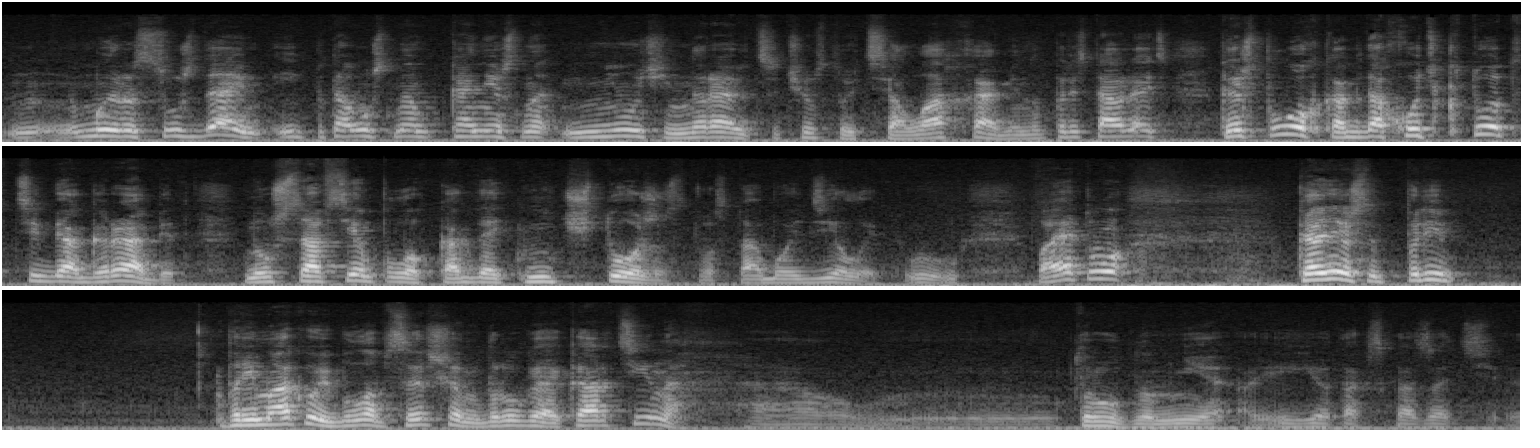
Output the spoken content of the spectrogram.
мы рассуждаем, и потому что нам, конечно, не очень нравится чувствовать себя лохами. Ну, представляете, конечно, плохо, когда хоть кто-то тебя грабит, но уж совсем плохо, когда это ничтожество с тобой делает. Поэтому, конечно, при Примакове была бы совершенно другая картина. А, Трудно мне ее, так сказать, э,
